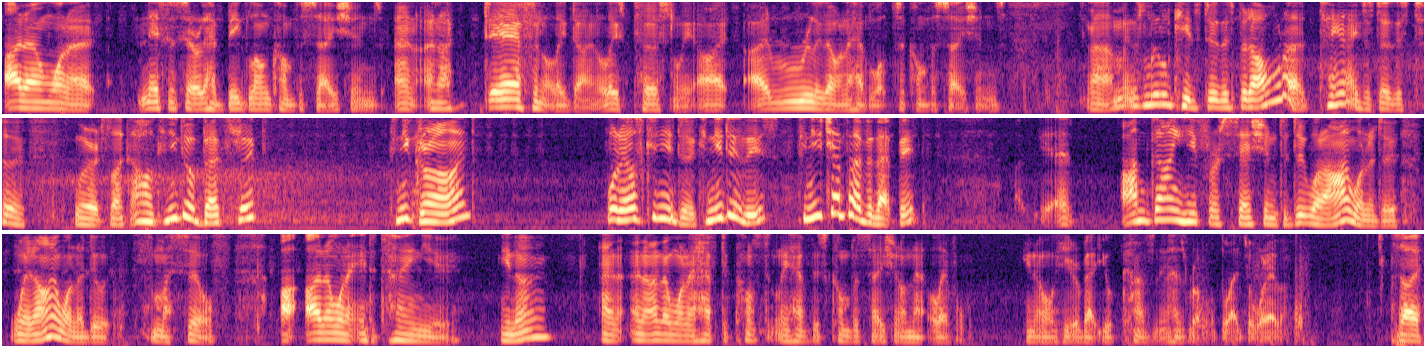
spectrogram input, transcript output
I don't want to necessarily have big long conversations and, and I definitely don't, at least personally, I, I really don't want to have lots of conversations uh, I mean, little kids do this, but older teenagers do this too, where it's like, oh, can you do a backflip? Can you grind? What else can you do? Can you do this? Can you jump over that bit? I'm going here for a session to do what I want to do when I want to do it for myself. I, I don't want to entertain you, you know? And, and I don't want to have to constantly have this conversation on that level, you know, or hear about your cousin who has rollerblades or whatever. So,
